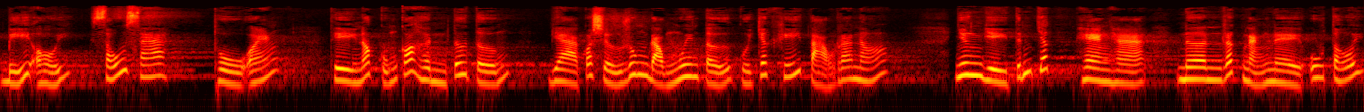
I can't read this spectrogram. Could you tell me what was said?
bỉ ổi, xấu xa, thù oán thì nó cũng có hình tư tưởng và có sự rung động nguyên tử của chất khí tạo ra nó. Nhưng vì tính chất hèn hạ nên rất nặng nề u tối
